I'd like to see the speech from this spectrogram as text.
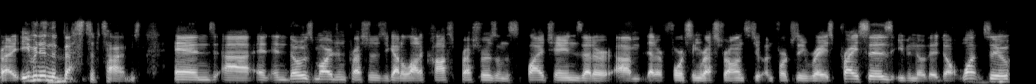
Right, even in the mm-hmm. best of times, and uh, and and those margin pressures, you got a lot of cost pressures on the supply chains that are um, that are forcing restaurants to unfortunately raise prices, even though they don't want to.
